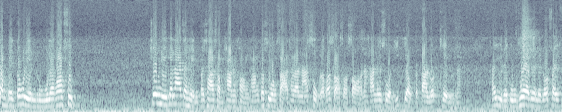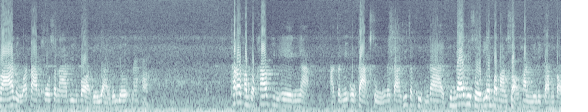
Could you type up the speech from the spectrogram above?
จำเป็นต้องเรียนรู้แล้วก็ฝึก ช่วงนี้ก็น่าจะเห็นประชาสัมพันธ์ของทั้งกระทรวงสาธารณาสุข แล้วก็สสสนะคะ ในส่วนที่เกี่ยวกับการลดเค็มนะ ถ้าอยู่ในกรุงเทพเนี่ยในรถไฟฟ้า หรือว่าตามโฆษณาบิลบอร์ดใหญ่ๆก็เยอะนะคะ ถ้าเราทำกับข้าวกินเองเนี่ย อาจจะมีโอกาสสูงในการที่จะคุมได้ คุมได้คือโซเดียมประมาณ 2,000 มิลลิกรัมต่อ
